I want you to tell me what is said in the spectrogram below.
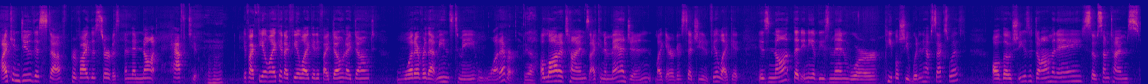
I can do this stuff, provide this service, and then not have to. Mm-hmm. If I feel like it, I feel like it. If I don't, I don't. Whatever that means to me, whatever. Yeah. A lot of times I can imagine, like Erica said, she didn't feel like it, is not that any of these men were people she wouldn't have sex with, although she is a dominee, so sometimes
